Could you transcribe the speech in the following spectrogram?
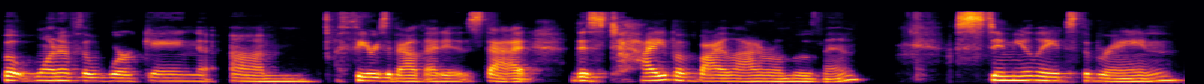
But one of the working um, theories about that is that this type of bilateral movement stimulates the brain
